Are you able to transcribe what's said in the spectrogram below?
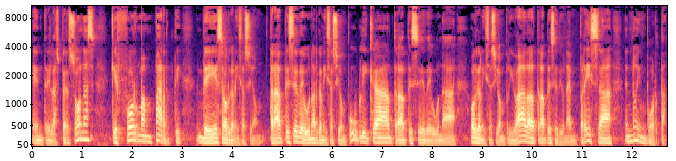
entre las personas que forman parte de esa organización. Trátese de una organización pública, trátese de una organización privada, trátese de una empresa, no importa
